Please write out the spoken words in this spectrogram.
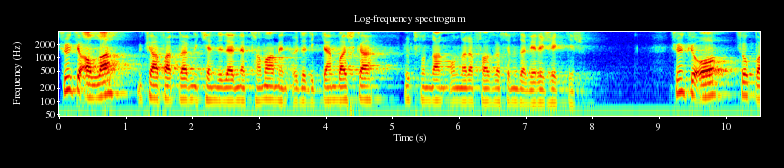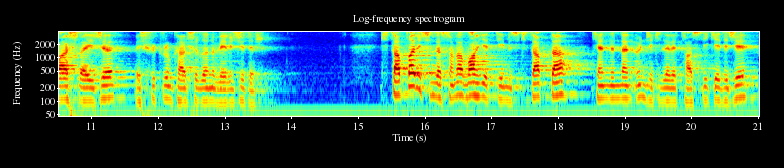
Çünkü Allah mükafatlarını kendilerine tamamen ödedikten başka lütfundan onlara fazlasını da verecektir. Çünkü O çok bağışlayıcı ve şükrün karşılığını vericidir. Kitaplar içinde sana vahyettiğimiz kitap da kendinden öncekileri tasdik edici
